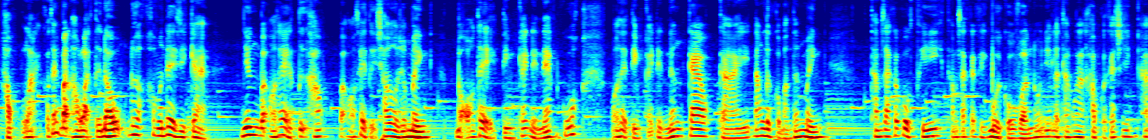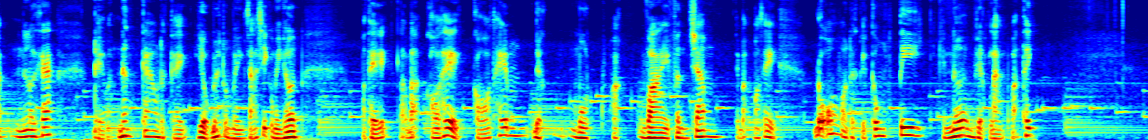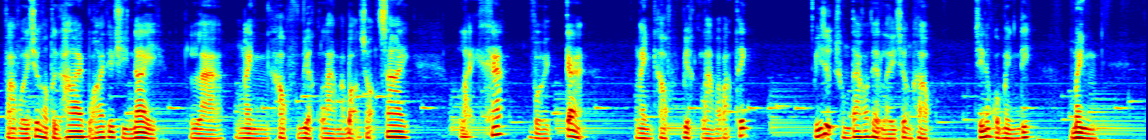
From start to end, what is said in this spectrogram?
học lại, có thể bạn học lại từ đâu cũng được, không vấn đề gì cả. Nhưng bạn có thể tự học, bạn có thể tự trau dồi cho mình. Bạn có thể tìm cách để network, bạn có thể tìm cách để nâng cao cái năng lực của bản thân mình. Tham gia các cuộc thi, tham gia các cái buổi cố vấn cũng như là tham gia học ở các nơi khác để bạn nâng cao được cái hiểu biết của mình, giá trị của mình hơn. Và thế là bạn có thể có thêm được một hoặc vài phần trăm để bạn có thể đỗ vào được cái công ty, cái nơi việc làm của bạn thích và với trường hợp thứ hai của hai tiêu chí này là ngành học việc làm mà bạn chọn sai lại khác với cả ngành học việc làm mà bạn thích. Ví dụ chúng ta có thể lấy trường hợp chính là của mình đi. Mình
